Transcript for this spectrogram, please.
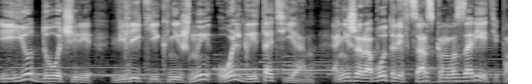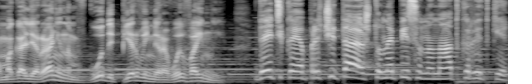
Ее дочери, великие княжны Ольга и Татьяна. Они же работали в царском лазарете Помогали раненым в годы Первой мировой войны. Дайте-ка я прочитаю, что написано на открытке.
